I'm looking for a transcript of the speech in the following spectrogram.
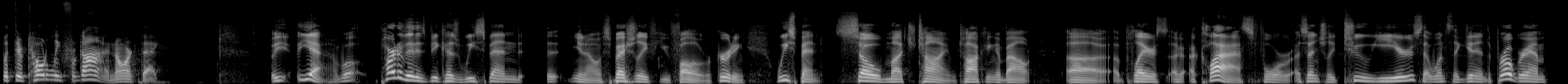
but they're totally forgotten, aren't they? Yeah. Well, part of it is because we spend, uh, you know, especially if you follow recruiting, we spend so much time talking about uh, players, a, a, class for essentially two years. That once they get into the program,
